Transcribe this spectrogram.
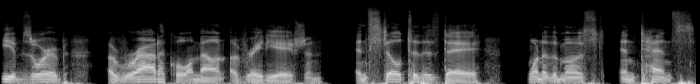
he absorbed a radical amount of radiation. And still to this day, one of the most intense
